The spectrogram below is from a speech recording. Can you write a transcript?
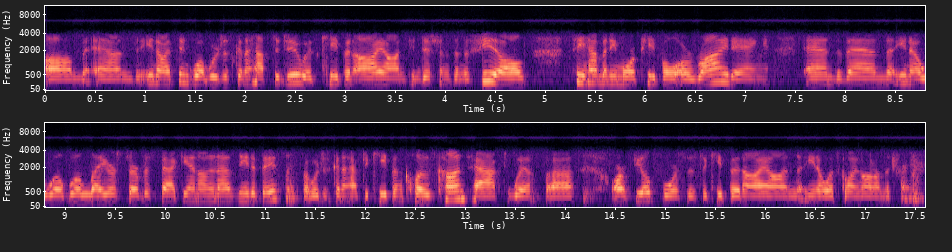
Um, and you know, I think what we're just going to have to do is keep an eye on conditions in the field, see how many more people are riding, and then you know we'll we'll layer service back in on an as needed basis. But we're just going to have to keep in close contact with uh, our field forces to keep an eye on you know what's going on on the train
